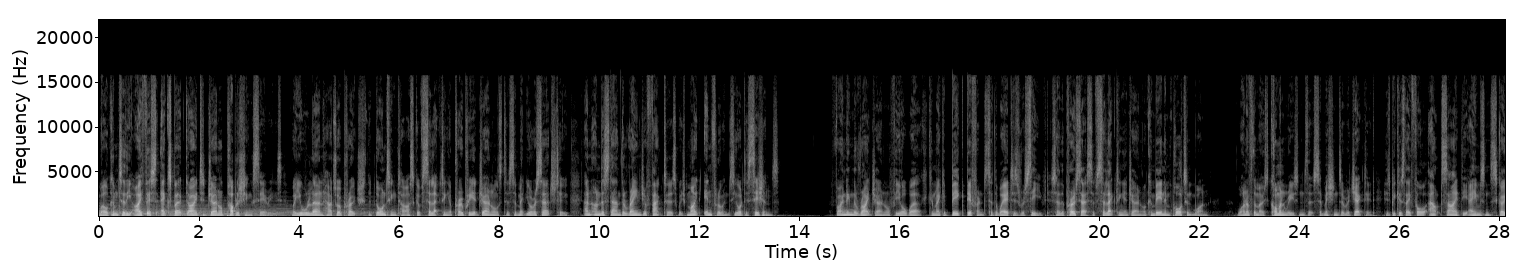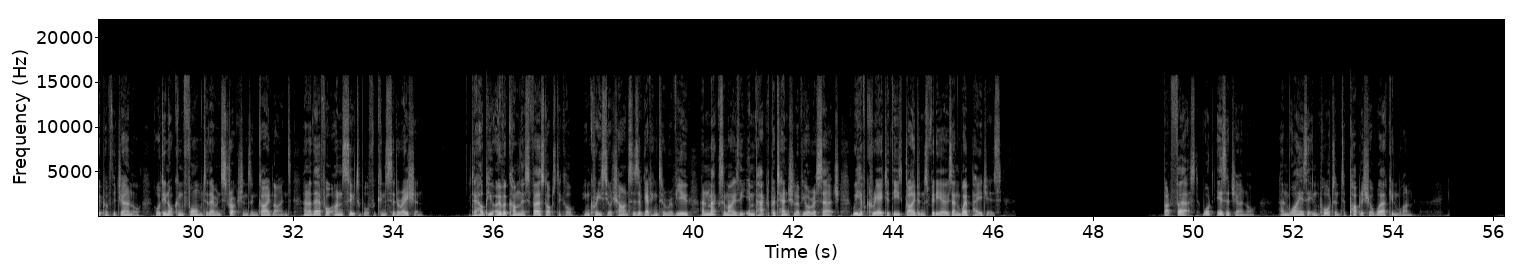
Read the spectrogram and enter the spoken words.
Welcome to the IFIS Expert Guide to Journal Publishing series, where you will learn how to approach the daunting task of selecting appropriate journals to submit your research to and understand the range of factors which might influence your decisions. Finding the right journal for your work can make a big difference to the way it is received, so the process of selecting a journal can be an important one one of the most common reasons that submissions are rejected is because they fall outside the aims and scope of the journal or do not conform to their instructions and guidelines and are therefore unsuitable for consideration. To help you overcome this first obstacle, increase your chances of getting to review, and maximize the impact potential of your research, we have created these guidance videos and web pages. But first, what is a journal? And why is it important to publish your work in one?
